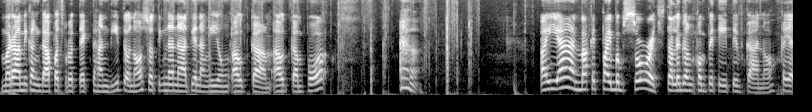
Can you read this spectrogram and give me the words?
marami kang dapat protektahan dito, no? So, tingnan natin ang iyong outcome. Outcome po. Ayan, bakit five of swords? Talagang competitive ka, no? Kaya,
